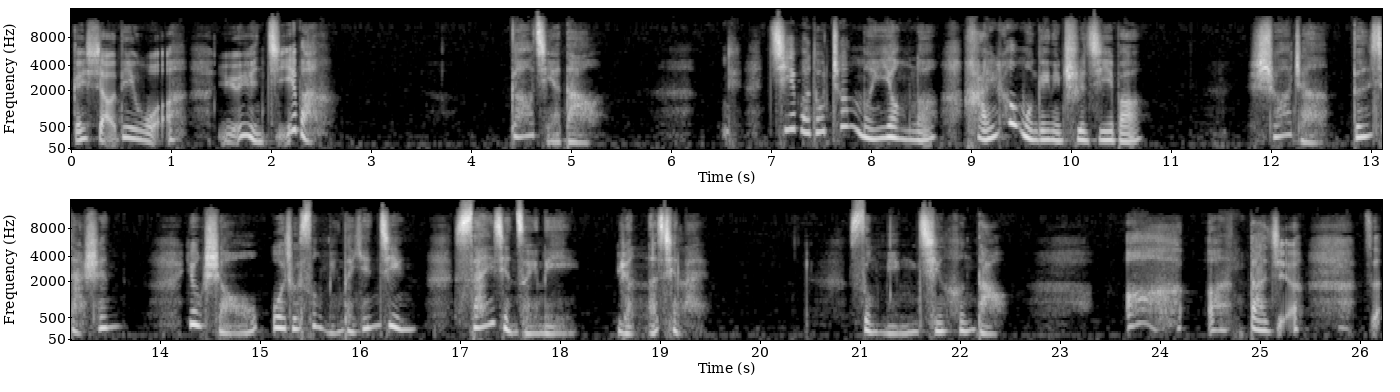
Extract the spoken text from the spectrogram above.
给小弟我吮吮鸡吧。”高洁道：“鸡巴都这么硬了，还让我给你吃鸡巴？”说着蹲下身。用手握住宋明的烟茎，塞进嘴里，吮了起来。宋明轻哼道：“啊啊，大姐，再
